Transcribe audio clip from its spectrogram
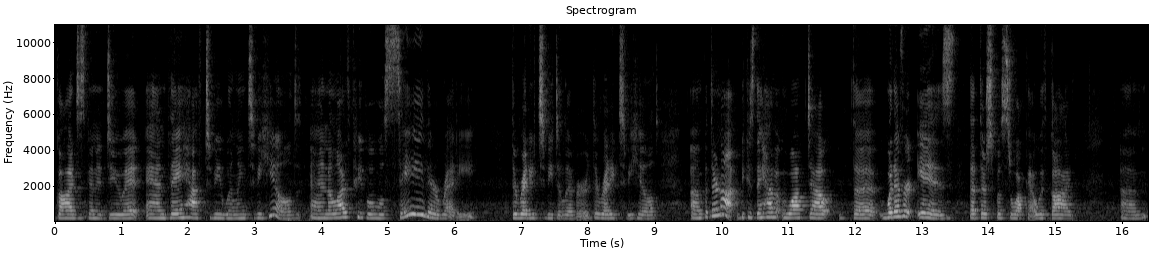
God's going to do it, and they have to be willing to be healed. And a lot of people will say they're ready, they're ready to be delivered, they're ready to be healed, um, but they're not because they haven't walked out the whatever it is that they're supposed to walk out with God um,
